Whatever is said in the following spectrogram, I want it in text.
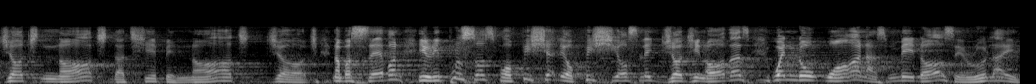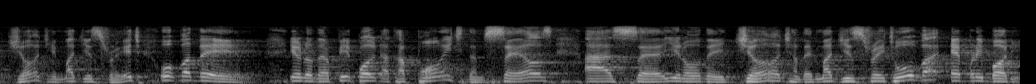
judge not that ye be not judged. Number seven, he reproves us for officially, officiously judging others when no one has made us a ruler, a judge, a magistrate over them. You know, there are people that appoint themselves as, uh, you know, the judge and the magistrate over everybody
